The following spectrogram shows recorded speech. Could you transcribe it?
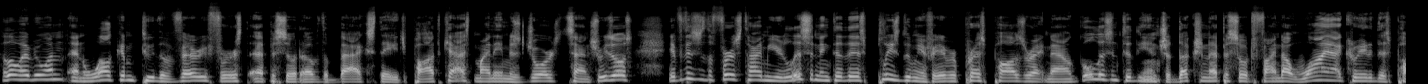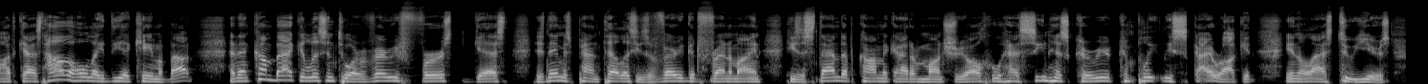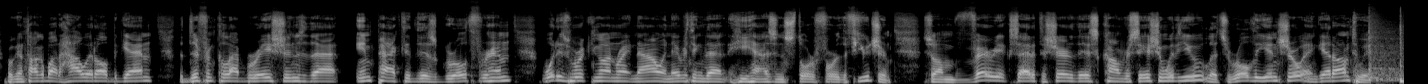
Hello, everyone, and welcome to the very first episode of the Backstage Podcast. My name is George Sanchrizos. If this is the first time you're listening to this, please do me a favor, press pause right now, go listen to the introduction episode, find out why I created this podcast, how the whole idea came about, and then come back and listen to our very first guest. His name is Pantelis. He's a very good friend of mine. He's a stand up comic out of Montreal who has seen his career completely skyrocket in the last two years. We're going to talk about how it all began the different collaborations that impacted this growth for him, what he's working on right now, and everything that he has in store for the future. So I'm very excited to share this conversation with you. Let's roll the intro and get on to it.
